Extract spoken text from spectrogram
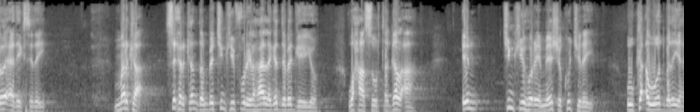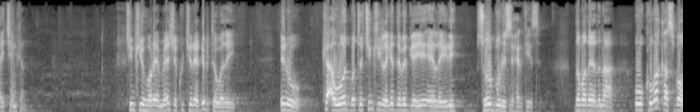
loo adeegsaday. Marka sixirkan dambe jinkii furi lahaa laga dabageeyo waxaa suurtagal ah in jinkii hore meesha ku jiray uu ka awood badan yahay jinkan. Jinkii hore meesha ku jiree dhibta waday inuu ka awood bato jinkii laga dabageeyey ee la yidhi soo buri sixirkiisa. Dabadeedna uu kuba qasbo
